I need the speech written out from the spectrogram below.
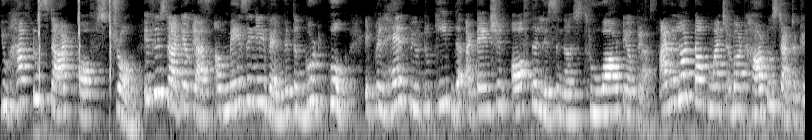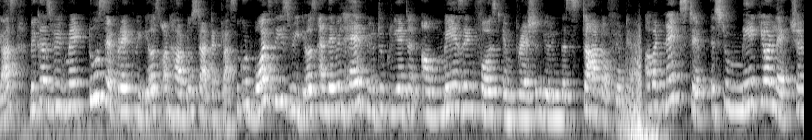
you have to start off strong. If you start your class amazingly well with a good hook, it will help you to keep the attention of the listeners throughout your class. I will not talk much about how to start a class because we've made two separate videos on how to start a class. You could watch these videos and they will help you to create an amazing first impression during the start of your demo. Our next step is to make your lecture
